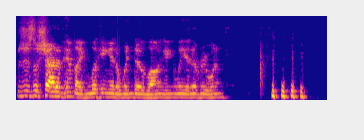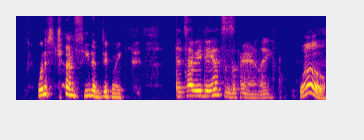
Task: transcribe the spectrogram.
There's just a shot of him like looking at a window longingly at everyone. What is John Cena doing? That's how he dances, apparently. Whoa.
